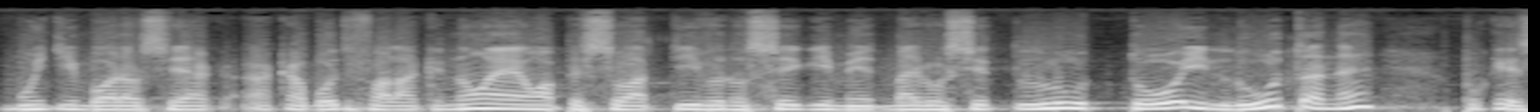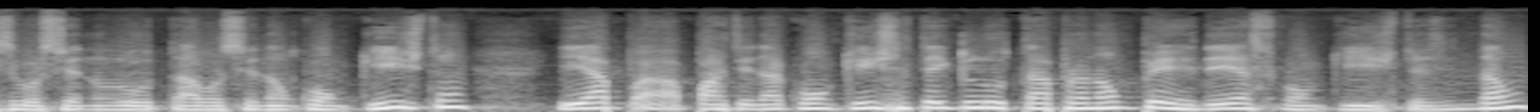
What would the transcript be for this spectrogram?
Muito embora você acabou de falar que não é uma pessoa ativa no segmento, mas você lutou e luta, né? Porque se você não lutar, você não conquista. E a, a partir da conquista tem que lutar para não perder as conquistas. Então,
